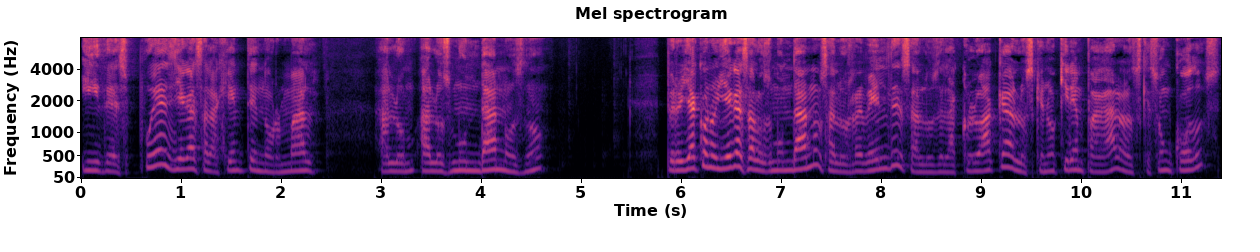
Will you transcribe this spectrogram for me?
Y después llegas a la gente normal, a, a los mundanos, ¿no? Pero ya cuando llegas a los mundanos, a los rebeldes, a los de la cloaca, a los que no quieren pagar, a los que son codos,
